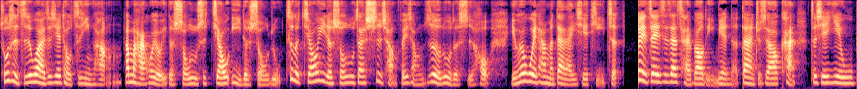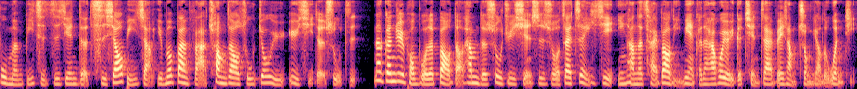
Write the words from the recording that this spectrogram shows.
除此之外，这些投资银行他们还会有一个收入是交易的收入。这个交易的收入在市场非常热络的时候，也会为他们带来一些提振。所以这一次在财报里面呢，当然就是要看这些业务部门彼此之间的此消彼长，有没有办法创造出优于预期的数字。那根据彭博的报道，他们的数据显示说，在这一季银行的财报里面，可能还会有一个潜在非常重要的问题，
